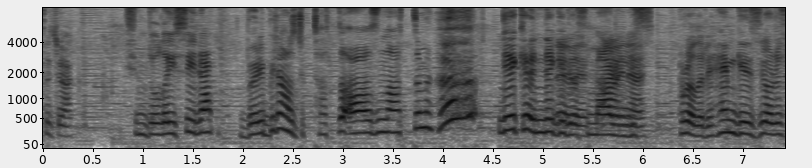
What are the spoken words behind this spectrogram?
Sıcak. Şimdi dolayısıyla böyle birazcık tatlı ağzına attı mı diye kendine geliyorsun Evet, malum biz buraları hem geziyoruz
